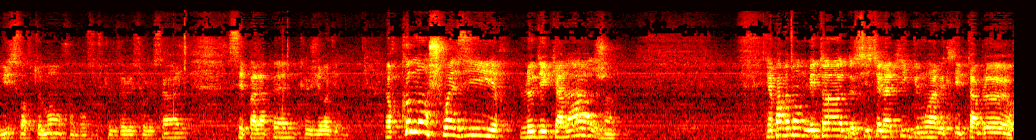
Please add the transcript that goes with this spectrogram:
lisses fortement, enfin bon, c'est ce que vous avez sur le slide, c'est pas la peine que j'y revienne. Alors comment choisir le décalage? Il n'y a pas vraiment de méthode systématique, du moins avec les tableurs,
